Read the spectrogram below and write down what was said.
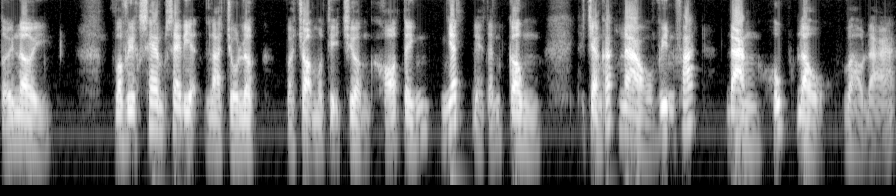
tới nơi. Và việc xem xe điện là chủ lực và chọn một thị trường khó tính nhất để tấn công thì chẳng khác nào VinFast đang húc đầu vào đá.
